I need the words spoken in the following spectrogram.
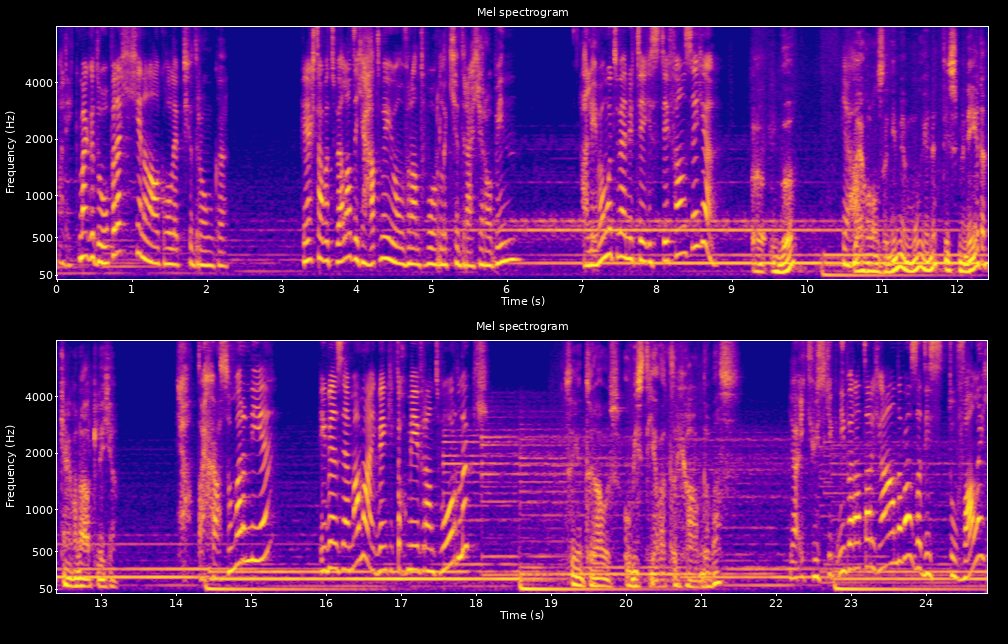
Allee, ik mag het hopen dat je geen alcohol hebt gedronken. Je dacht dat we het wel hadden gehad met je onverantwoordelijk gedrag, Robin. Allee, wat moeten wij nu tegen Stefan zeggen? Eh, we? Ja, Wij gaan ons er niet mee moeien. Hè? Het is meneer dat kan gaan uitleggen. ja dat gaat zomaar niet, hè. Ik ben zijn mama. Ik ben ik toch mee verantwoordelijk? Zeg trouwens, hoe wist jij wat er gaande was? Ja, ik wist ik niet wat daar gaande was. Dat is toevallig.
